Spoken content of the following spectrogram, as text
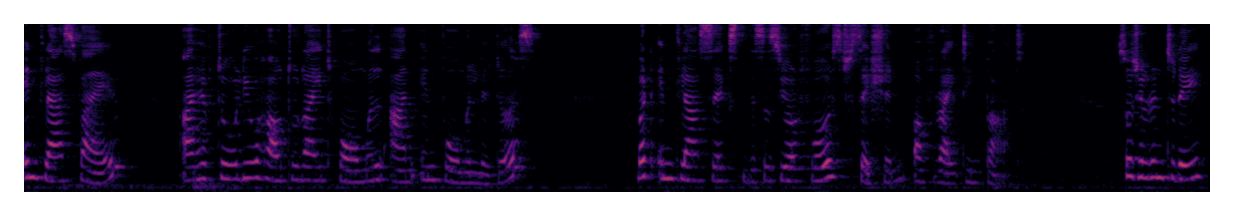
In class 5 I have told you how to write formal and informal letters. But in class 6 this is your first session of writing part. So children today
